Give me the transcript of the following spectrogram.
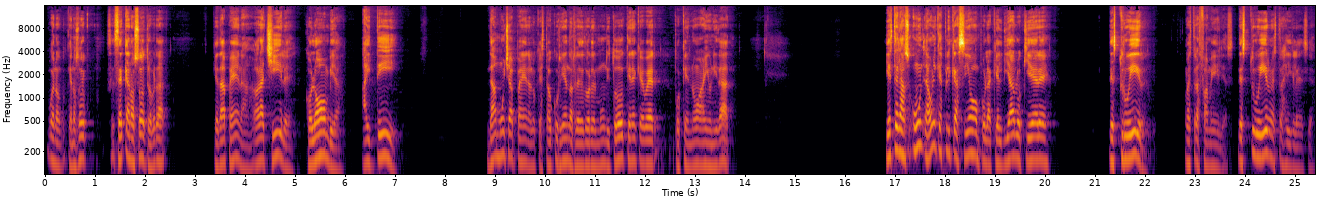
bueno, que nosotros, cerca a nosotros, ¿verdad? Que da pena. Ahora Chile, Colombia, Haití. Da mucha pena lo que está ocurriendo alrededor del mundo y todo tiene que ver porque no hay unidad. Y esta es la, única explicación por la que el diablo quiere destruir nuestras familias, destruir nuestras iglesias,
